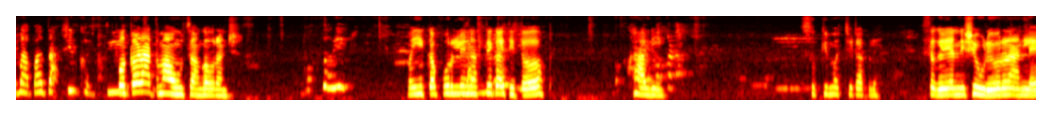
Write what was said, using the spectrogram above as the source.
बाबा जाशील पकड आत माऊचा गौरांश. मग इका पुरली नसते काय तिथं? खाली. सुकी मच्छी टाकले. सगळे यांनी शिवडीवरून आणले.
